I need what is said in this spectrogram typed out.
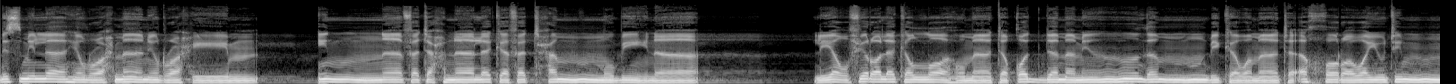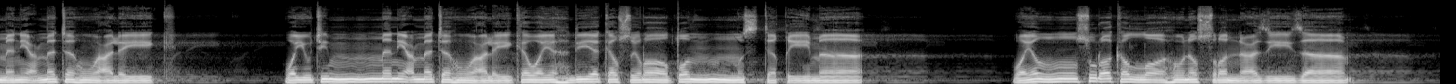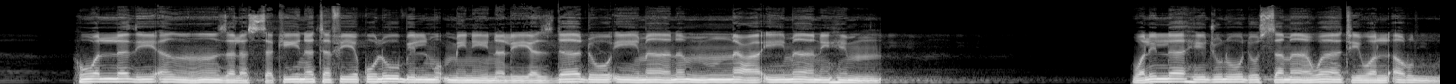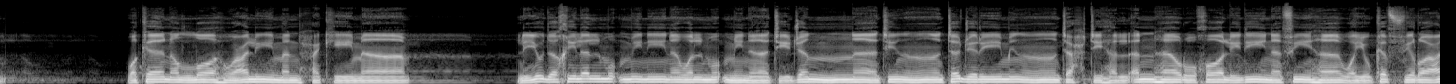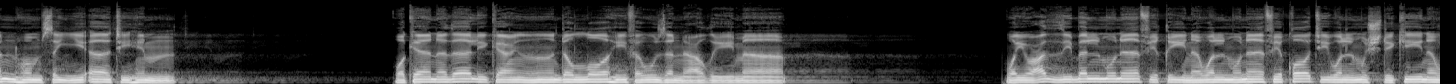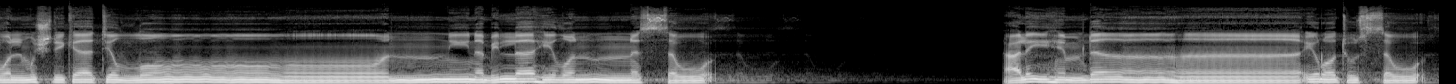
بسم الله الرحمن الرحيم انا فتحنا لك فتحا مبينا ليغفر لك الله ما تقدم من ذنبك وما تاخر ويتم نعمته عليك ويتم نعمته عليك ويهديك صراطا مستقيما وينصرك الله نصرا عزيزا هو الذي أنزل السكينة في قلوب المؤمنين ليزدادوا إيمانا مع إيمانهم. ولله جنود السماوات والأرض. وكان الله عليما حكيما. ليدخل المؤمنين والمؤمنات جنات تجري من تحتها الأنهار خالدين فيها ويكفر عنهم سيئاتهم. وكان ذلك عند الله فوزا عظيما. ويعذب المنافقين والمنافقات والمشركين والمشركات الظانين بالله ظن السوء. عليهم دائرة السوء.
